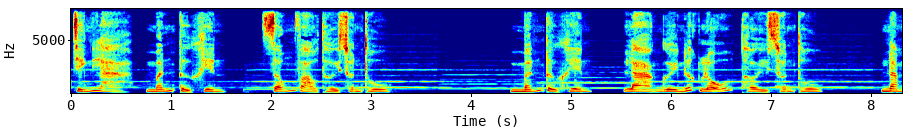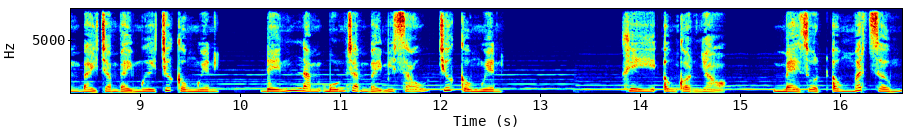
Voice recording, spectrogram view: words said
chính là mẫn tử khiên, sống vào thời xuân thu. Mẫn tử khiên là người nước lỗ thời xuân thu năm 770 trước công nguyên đến năm 476 trước công nguyên. Khi ông còn nhỏ, mẹ ruột ông mất sớm.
